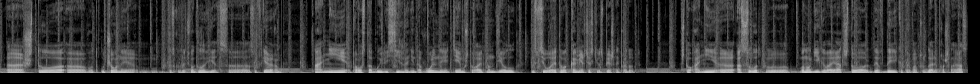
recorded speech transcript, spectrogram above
э, что э, вот ученые, так сказать, во главе с Суцкевером, они просто были сильно недовольны тем, что Альтман делал из всего этого коммерчески успешный продукт. Что они... Э, вот, э, многие говорят, что DevDay, который мы обсуждали в прошлый раз,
